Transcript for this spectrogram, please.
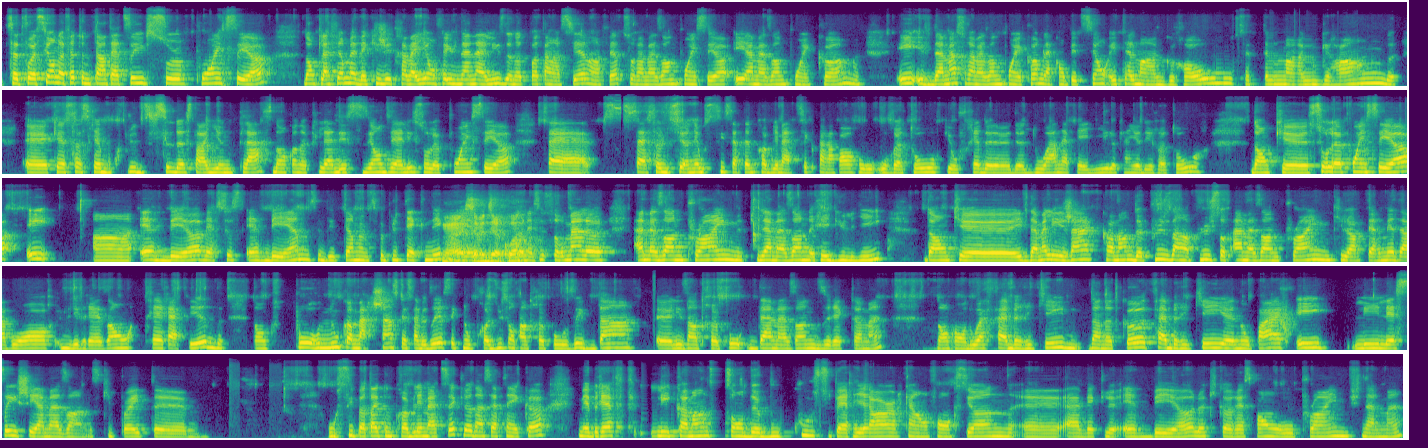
Cette fois-ci, on a fait une tentative sur .ca. Donc, la firme avec qui j'ai travaillé, on fait une analyse de notre potentiel, en fait, sur Amazon.ca et Amazon.com. Et évidemment, sur Amazon.com, la compétition est tellement grosse, c'est tellement grande euh, que ce serait beaucoup plus difficile de se tailler une place. Donc, on a pris la décision d'y aller sur le .ca. Ça, ça solutionnait aussi certaines problématiques par rapport au, retour puis aux frais de, douane à payer là, quand il y a des retours. Donc, euh, sur le .ca et en FBA versus FBM. C'est des termes un petit peu plus techniques. ça veut dire quoi? Vous connaissez sûrement l'Amazon Prime puis l'Amazon régulier. Donc, euh, évidemment, les gens commandent de plus en plus sur Amazon Prime qui leur permet d'avoir une livraison très rapide. Donc, pour nous, comme marchands, ce que ça veut dire, c'est que nos produits sont entreposés dans euh, les entrepôts d'Amazon directement. Donc, on doit fabriquer, dans notre cas, fabriquer euh, nos paires et les laisser chez Amazon, ce qui peut être aussi peut-être une problématique là, dans certains cas. Mais bref, les commandes sont de beaucoup supérieures quand on fonctionne euh, avec le FBA, là, qui correspond au Prime finalement.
